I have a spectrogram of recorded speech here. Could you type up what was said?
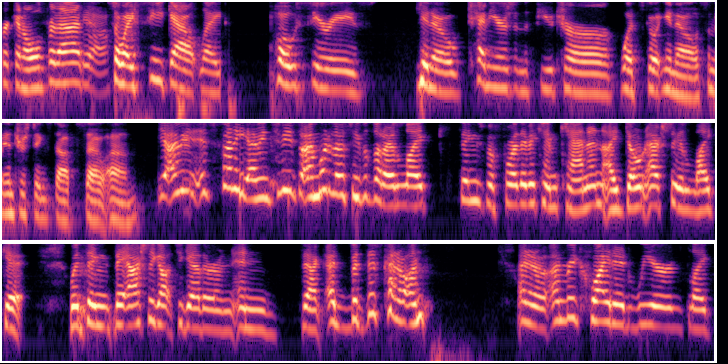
freaking old for that. Yeah. So I seek out like post series, you know, 10 years in the future, what's going, you know, some interesting stuff. So, um, Yeah, I mean, it's funny. I mean, to me, I'm one of those people that I like things before they became canon. I don't actually like it when thing they actually got together and and that. uh, But this kind of un, I don't know, unrequited, weird like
